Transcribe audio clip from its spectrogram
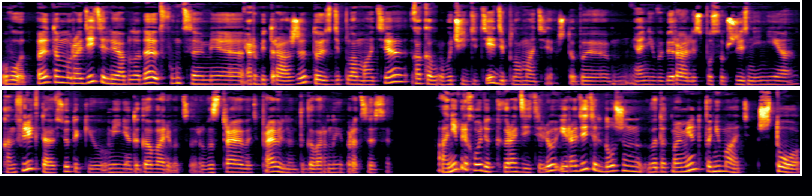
Вот. Поэтому родители обладают функциями арбитража, то есть дипломатия. Как обучить детей дипломатии, чтобы они выбирали способ жизни не конфликта, а все-таки умение договариваться, выстраивать правильно договорные процессы. Они приходят к родителю, и родитель должен в этот момент понимать, что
